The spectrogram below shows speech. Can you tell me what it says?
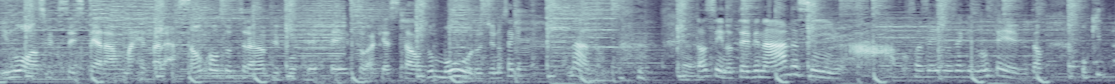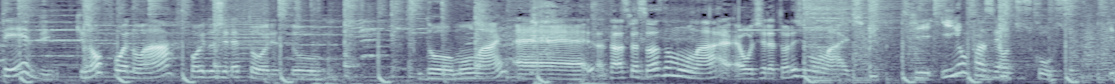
E no Oscar que você esperava uma retaliação contra o Trump por ter feito a questão do muro, de não sei o que. Nada. É. Então, assim, não teve nada assim, ah, vou fazer isso, não sei o que. Não teve. Então, o que teve, que não foi no ar, foi dos diretores do do Moonlight. É, as pessoas do Moonlight, é, os diretores de Moonlight que iam fazer um discurso que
